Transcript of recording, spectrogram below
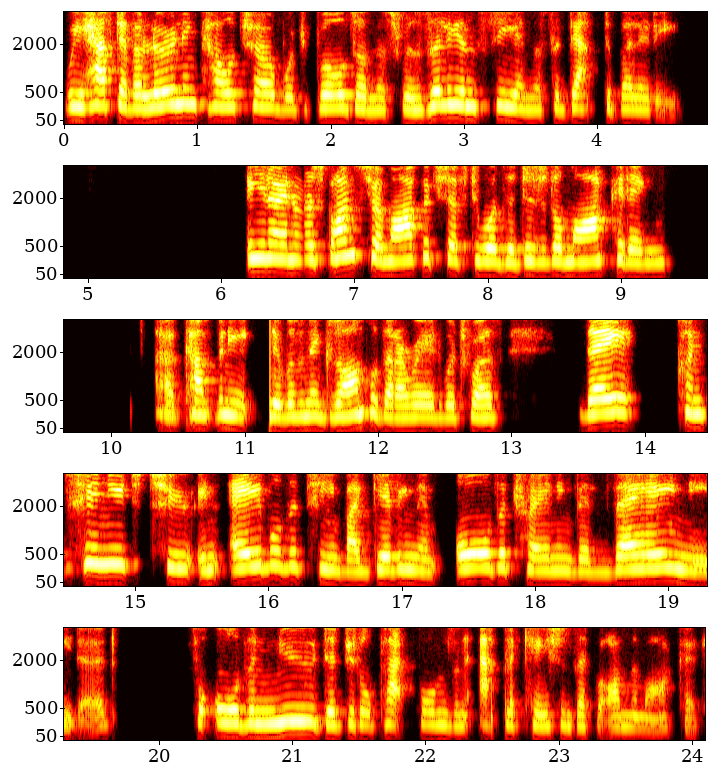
We have to have a learning culture which builds on this resiliency and this adaptability. You know, in response to a market shift towards a digital marketing uh, company, there was an example that I read, which was they continued to enable the team by giving them all the training that they needed for all the new digital platforms and applications that were on the market.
